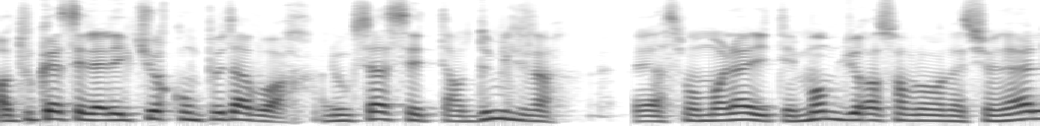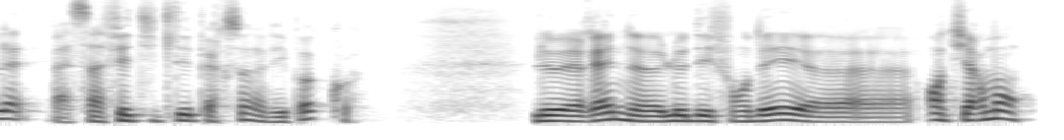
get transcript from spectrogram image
En tout cas c'est la lecture qu'on peut avoir. Donc ça c'est en 2020. Et à ce moment-là il était membre du Rassemblement national. Bah, ça a fait titler personne à l'époque quoi. Le RN le défendait euh, entièrement.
